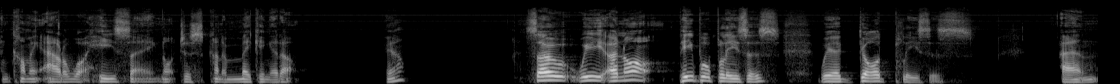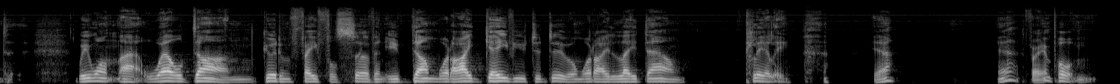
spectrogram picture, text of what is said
and coming out of what he's saying, not just kind of making it up. Yeah? So we are not people pleasers, we're God pleasers. And we want that well done, good and faithful servant. You've done what I gave you to do and what I laid down clearly. yeah? Yeah, very important.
